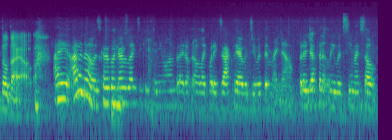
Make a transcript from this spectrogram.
they'll die out? I I don't know. It's kind of like I would like to continue on, but I don't know like what exactly I would do with them right now. But I definitely would see myself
